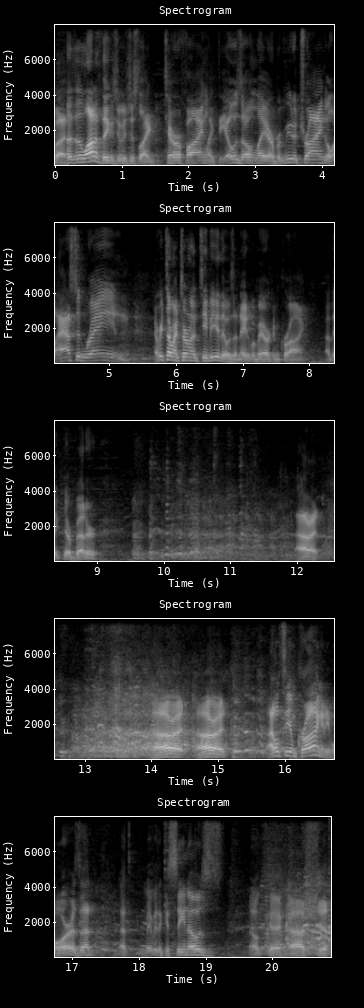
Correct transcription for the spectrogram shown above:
But there's a lot of things. It was just like terrifying, like the ozone layer, Bermuda Triangle, acid rain. Every time I turned on the TV, there was a Native American crying. I think they're better. All right. All right. All right. I don't see them crying anymore. Is that that's maybe the casinos? Okay. Ah, shit.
